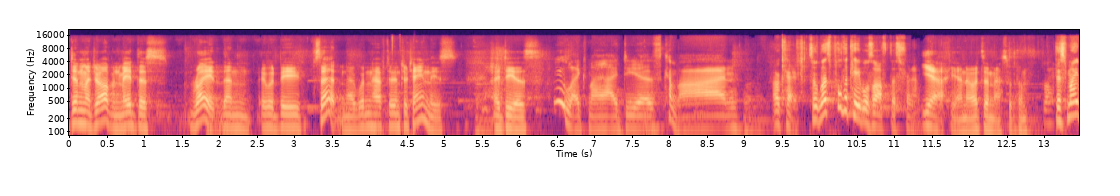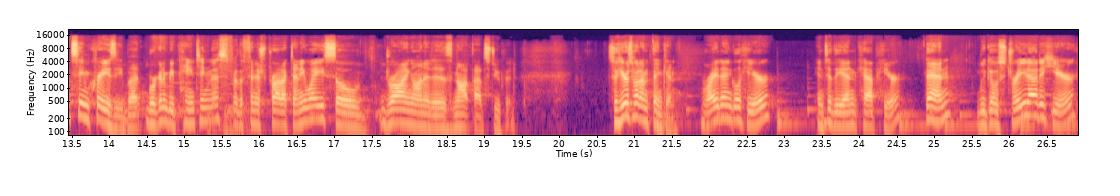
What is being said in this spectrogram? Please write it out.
done my job and made this right, then it would be set and I wouldn't have to entertain these ideas. You like my ideas, come on. Okay, so let's pull the cables off this for now. Yeah, yeah, no, it's a mess with them. This might seem crazy, but we're gonna be painting this for the finished product anyway, so drawing on it is not that stupid. So here's what I'm thinking. Right angle here into the end cap here. Then we go straight out of here.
